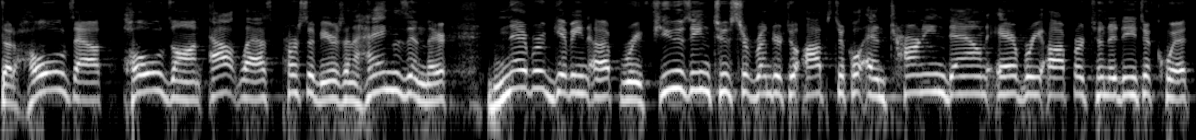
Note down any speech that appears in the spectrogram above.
that holds out, holds on, outlasts, perseveres, and hangs in there, never giving up, refusing to surrender to obstacle, and turning down every opportunity to quit quit.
